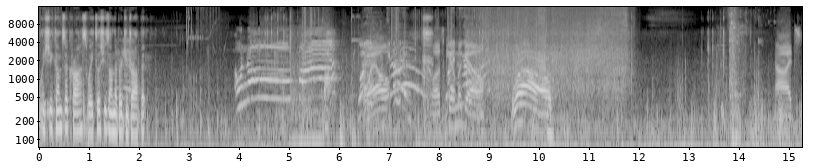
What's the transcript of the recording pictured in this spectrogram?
When she comes across, wait till she's on the bridge and drop it. Oh no! Fuck! Well, well, let's kill Miguel. Wow. Uh, it's.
